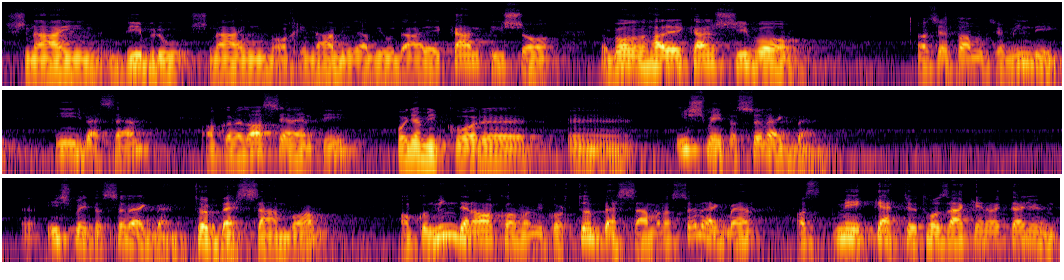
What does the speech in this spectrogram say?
snáim, dibru snáim, achinami, rabbi udáré, kán tisa, banon haré, kán siva. Azt jelenti, hogy ha mindig így veszem, akkor az azt jelenti, hogy amikor ö, ö, ismét a szövegben ö, ismét a szövegben többes szám van, akkor minden alkalommal, amikor többes szám van a szövegben, az még kettőt hozzá kéne, hogy tegyünk.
